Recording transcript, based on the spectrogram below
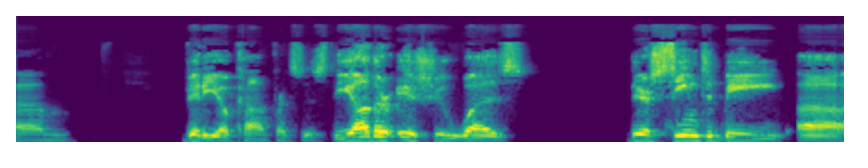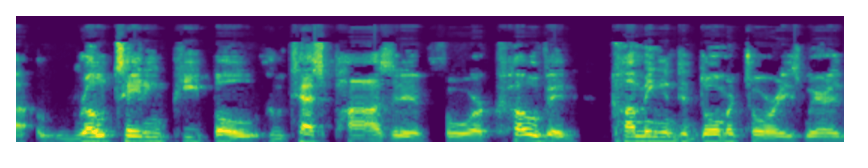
um, video conferences. The other issue was there seemed to be uh, rotating people who test positive for COVID coming into dormitories where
